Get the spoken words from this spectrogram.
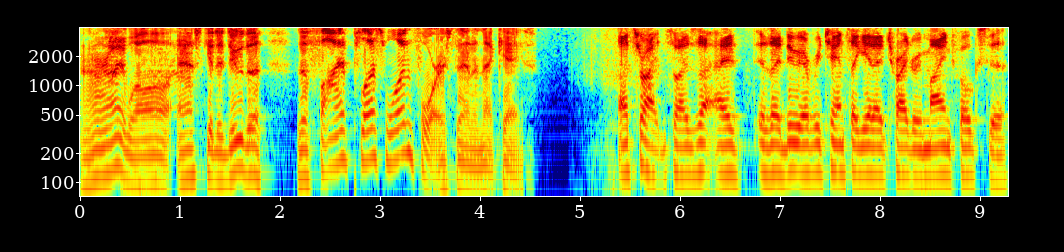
All right. Well, I'll ask you to do the the five plus one for us then. In that case. That's right. And so as I as I do every chance I get, I try to remind folks to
